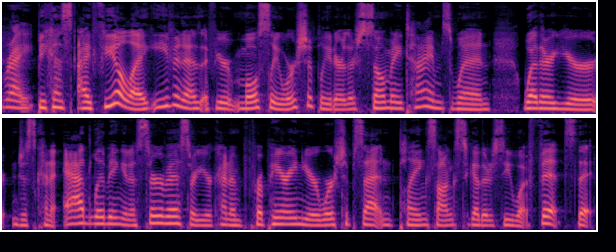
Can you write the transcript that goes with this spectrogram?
Right. Because I feel like even as if you're mostly a worship leader, there's so many times when whether you're just kind of ad libbing in a service or you're kind of preparing your worship set and playing songs together to see what fits, that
